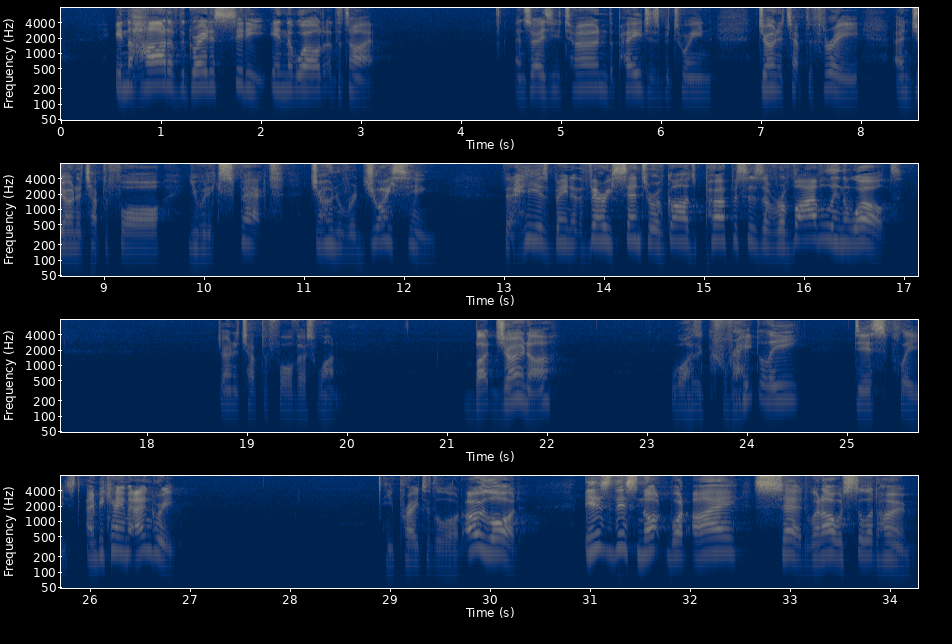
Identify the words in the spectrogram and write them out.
in the heart of the greatest city in the world at the time. And so, as you turn the pages between Jonah chapter 3 and Jonah chapter 4, you would expect Jonah rejoicing that he has been at the very center of God's purposes of revival in the world. Jonah chapter 4, verse 1. But Jonah was greatly displeased and became angry. He prayed to the Lord, Oh Lord, is this not what I said when I was still at home?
